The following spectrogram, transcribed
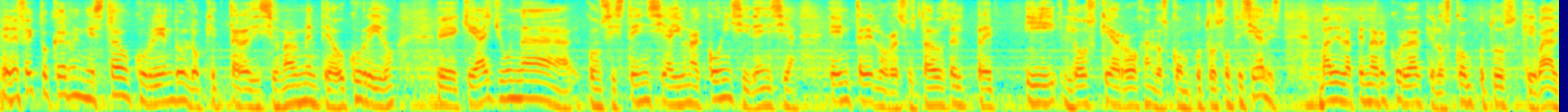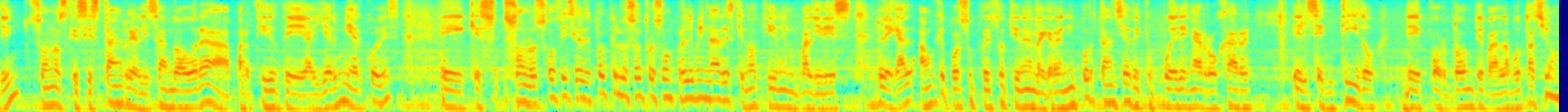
En efecto, Carmen, está ocurriendo lo que tradicionalmente ha ocurrido, eh, que hay una consistencia y una coincidencia entre los resultados del PREP y los que arrojan los cómputos oficiales. Vale la pena recordar que los cómputos que valen son los que se están realizando ahora a partir de ayer miércoles, eh, que son los oficiales, porque los otros son preliminares que no tienen validez legal, aunque por supuesto tienen la gran importancia de que pueden arrojar el sentido de por dónde va la votación.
